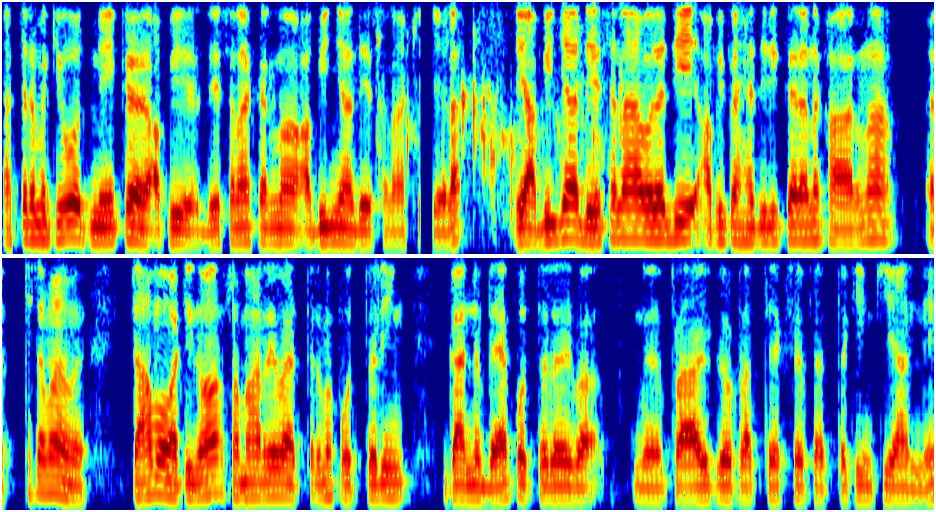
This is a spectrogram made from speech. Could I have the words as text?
අත්‍තරම කිව්වොත් මේක අපි දේශනා කරන අභිඥා දේශනා කියලා. ඒ අභිඥා දේශනාවලදී අපි පැහැදිලි කරන කාරණා ඇත්තටම තාම වටිනවා. සමහර ඒවා ඇත්තටම පොත් වලින් ගන්න බෑ පොත්වල ඒවා ප්‍රායෝගික ප්‍රත්‍යක්ෂ පැත්තකින් කියන්නේ.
